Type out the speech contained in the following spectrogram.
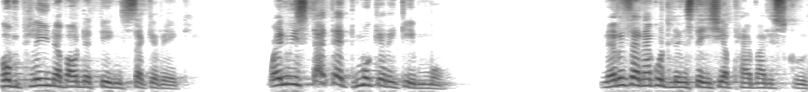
complain about the things Sakereke. When we started Mokereke Mo, Nerizana Glenstensia Primary School.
